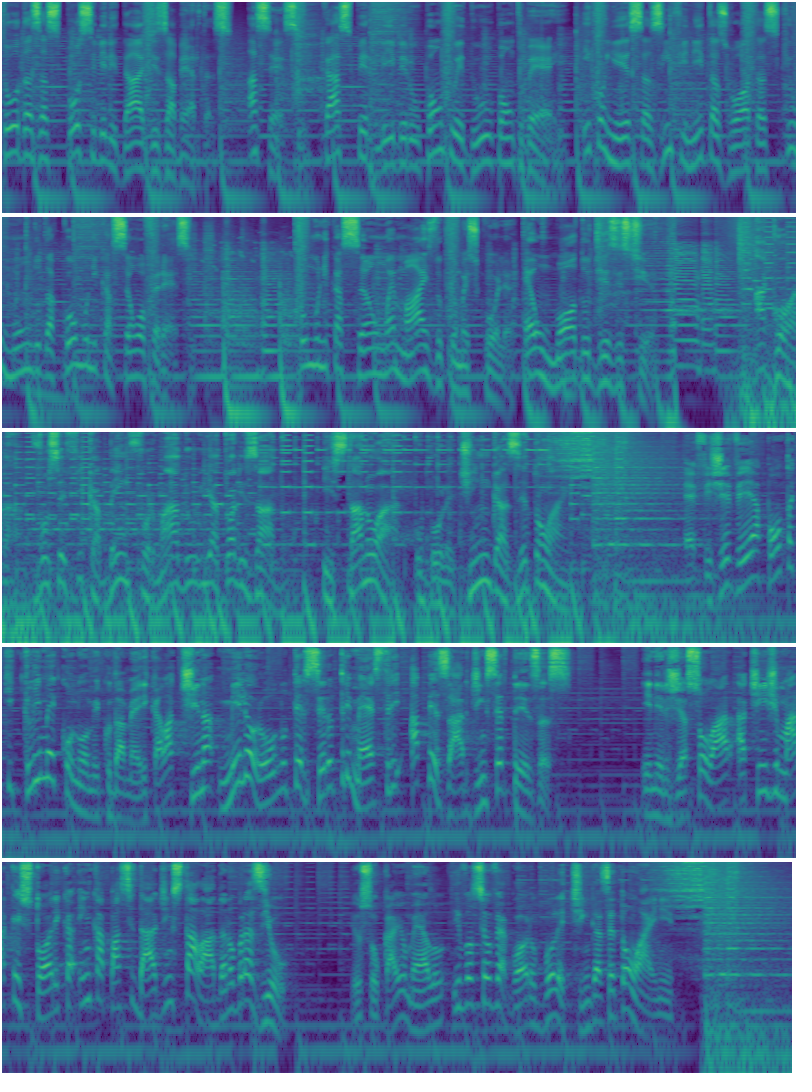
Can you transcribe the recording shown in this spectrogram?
Todas as possibilidades abertas. Acesse casperlibero.edu.br e conheça as infinitas rotas que o mundo da comunicação oferece. Comunicação é mais do que uma escolha, é um modo de existir. Agora você fica bem informado e atualizado. Está no ar o Boletim Gazeta Online. FGV aponta que clima econômico da América Latina melhorou no terceiro trimestre, apesar de incertezas. Energia solar atinge marca histórica em capacidade instalada no Brasil. Eu sou Caio Melo e você ouve agora o Boletim Gazeta Online.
